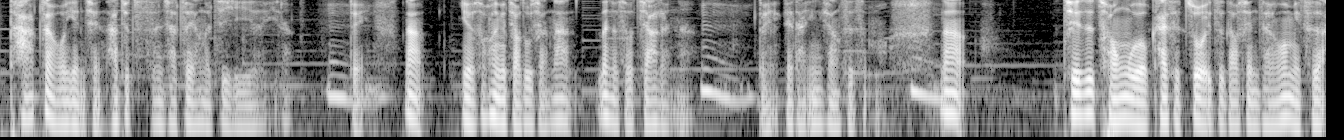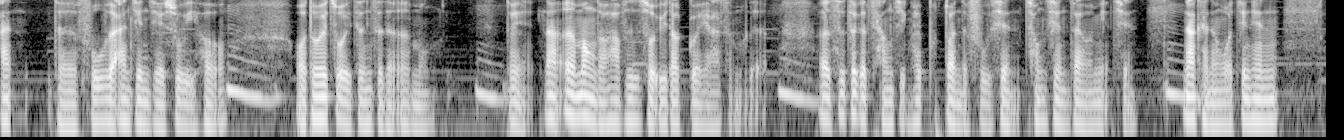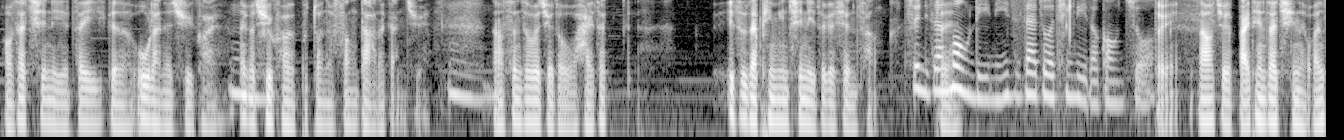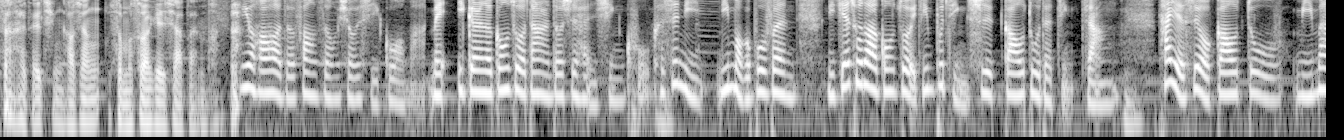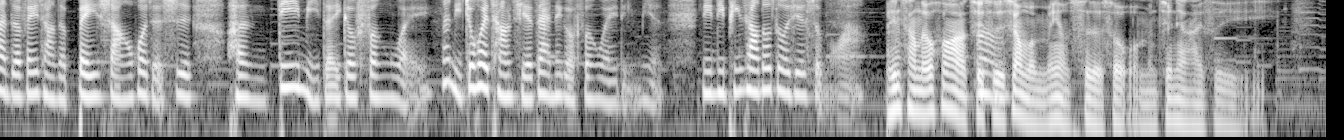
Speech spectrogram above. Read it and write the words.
他在我眼前，他就只剩下这样的记忆而已了，嗯，对，那。有时候换个角度想，那那个时候家人呢？嗯，对，给他印象是什么？嗯，那其实从我开始做一直到现在，我每次案的服务的案件结束以后，嗯，我都会做一阵子的噩梦，嗯，对。那噩梦的话，不是说遇到鬼啊什么的，嗯，而是这个场景会不断的浮现、重现在我面前。嗯，那可能我今天我在清理这一个污染的区块，嗯、那个区块会不断的放大的感觉，嗯，然后甚至会觉得我还在一直在拼命清理这个现场。所以你在梦里，你一直在做清理的工作。对，然后觉得白天在清了，晚上还在清，好像什么时候还可以下班嘛？你有好好的放松休息过吗？每一个人的工作当然都是很辛苦，可是你你某个部分你接触到的工作已经不仅是高度的紧张，嗯，它也是有高度弥漫着非常的悲伤或者是很低迷的一个氛围，那你就会长期的在那个氛围里面。你你平常都做些什么啊？平常的话，其实像我们没有事的时候，嗯、我们尽量还是以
